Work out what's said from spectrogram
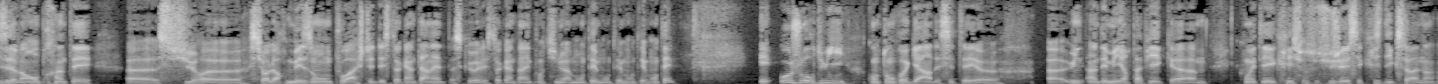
ils avaient emprunté euh, sur sur leur maison pour acheter des stocks Internet parce que les stocks Internet continuent à monter, monter, monter, monter. Et aujourd'hui, quand on regarde, et c'était un des meilleurs papiers qui, ont été écrits sur ce sujet, c'est Chris Dixon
